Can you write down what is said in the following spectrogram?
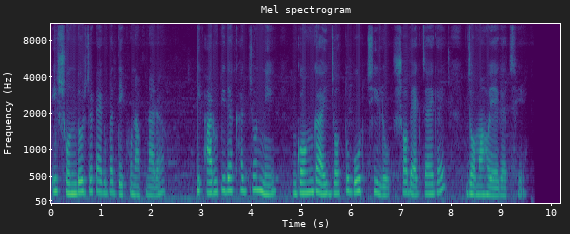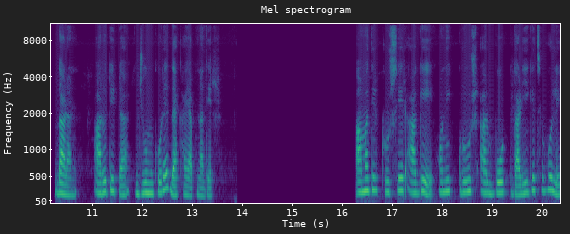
এই সৌন্দর্যটা একবার দেখুন আপনারা। এই আরতি দেখার জন্যে গঙ্গায় যত বোট ছিল সব এক জায়গায় জমা হয়ে গেছে। দাঁড়ান আরতিটা জুম করে দেখায় আপনাদের। আমাদের ক্রুশের আগে অনেক ক্রুশ আর বোট দাঁড়িয়ে গেছে বলে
